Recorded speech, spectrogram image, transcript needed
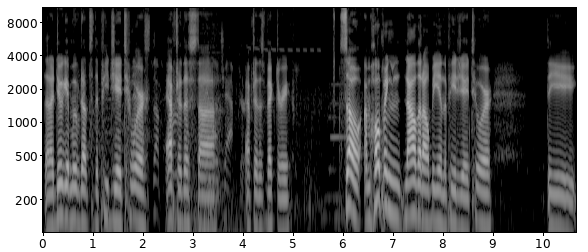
that I do get moved up to the PGA Tour after this uh, after this victory. So I'm hoping now that I'll be in the PGA Tour, the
